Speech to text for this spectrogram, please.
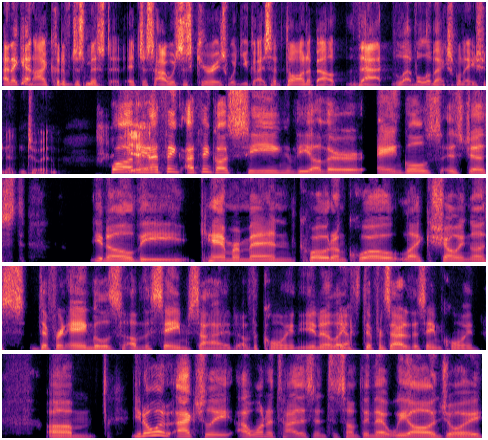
and again i could have just missed it it just i was just curious what you guys had thought about that level of explanation into it Well, I mean, I think I think us seeing the other angles is just, you know, the cameramen, quote unquote, like showing us different angles of the same side of the coin. You know, like Yeah. different side of the same coin. Um, you know what? Actually, I want to tie this into something that we all enjoy.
